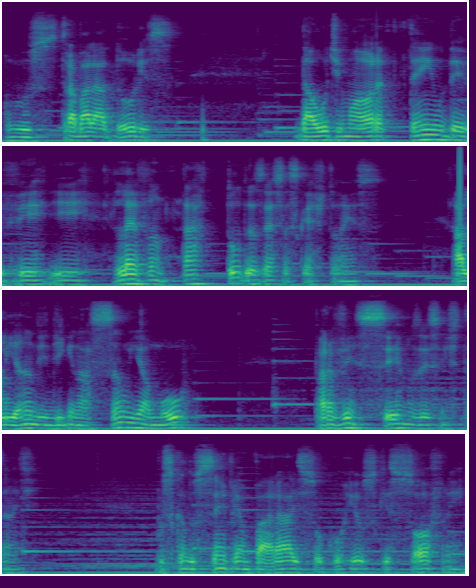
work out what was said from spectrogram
os trabalhadores da última hora têm o dever de levantar todas essas questões, aliando indignação e amor para vencermos esse instante, buscando sempre amparar e socorrer os que sofrem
